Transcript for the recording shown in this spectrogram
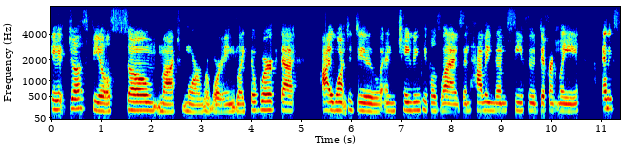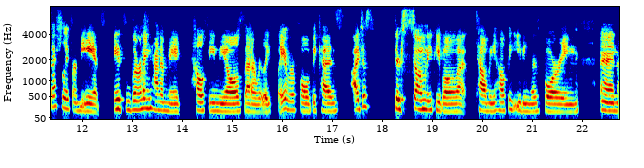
it just feels so much more rewarding. Like the work that I want to do and changing people's lives and having them see food differently. And especially for me, it's it's learning how to make healthy meals that are really flavorful because I just there's so many people that tell me healthy eating is boring and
